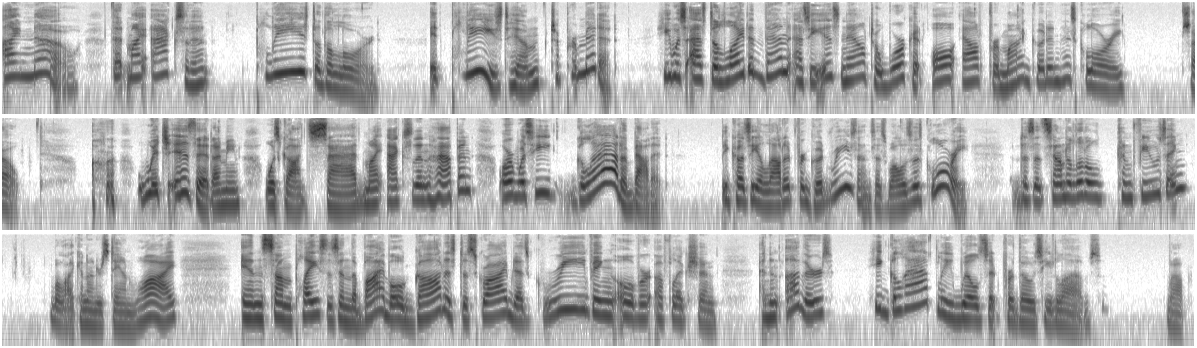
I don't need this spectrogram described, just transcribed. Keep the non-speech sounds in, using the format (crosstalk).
I know that my accident pleased the Lord. It pleased Him to permit it. He was as delighted then as He is now to work it all out for my good and His glory. So, (laughs) which is it? I mean, was God sad my accident happened, or was he glad about it because he allowed it for good reasons as well as his glory? Does it sound a little confusing? Well, I can understand why. In some places in the Bible, God is described as grieving over affliction, and in others, he gladly wills it for those he loves. Well,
